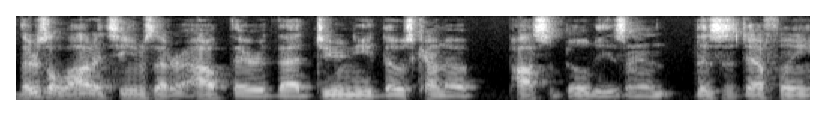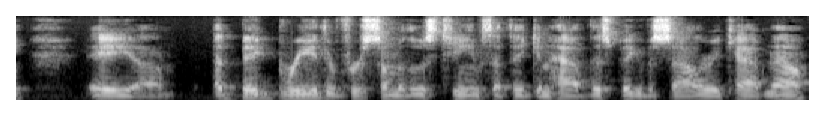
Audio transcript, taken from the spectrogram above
there's a lot of teams that are out there that do need those kind of possibilities, and this is definitely a um, a big breather for some of those teams that they can have this big of a salary cap now,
